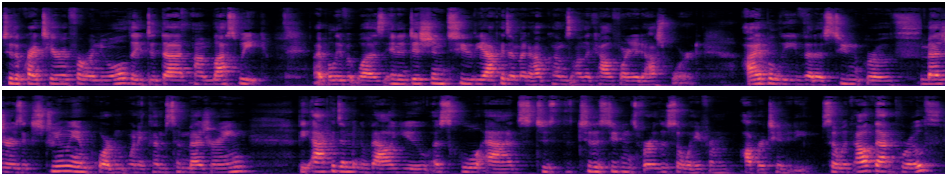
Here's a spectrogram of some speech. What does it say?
to the criteria for renewal. They did that um, last week, I believe it was, in addition to the academic outcomes on the California dashboard. I believe that a student growth measure is extremely important when it comes to measuring the academic value a school adds to, to the students furthest away from opportunity. So without that growth,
